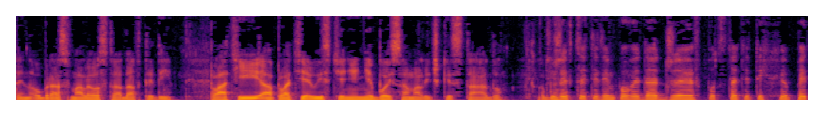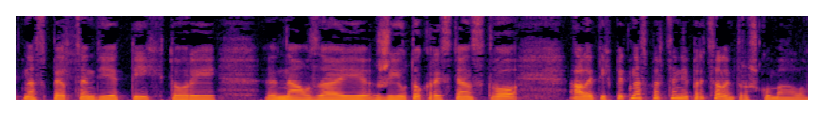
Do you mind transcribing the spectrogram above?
ten obraz malého stáda vtedy platí a platí aj uistenie neboj sa maličké stádo. Lebo... Čiže chcete tým povedať, že v podstate tých 15% je tých, ktorí naozaj žijú to kresťanstvo, ale tých 15% je predsa len trošku málo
